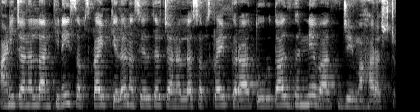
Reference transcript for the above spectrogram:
आणि चॅनलला आणखीनही सबस्क्राईब केलं नसेल तर चॅनलला सबस्क्राईब करा. तुर्तास धन्यवाद. जय महाराष्ट्र.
